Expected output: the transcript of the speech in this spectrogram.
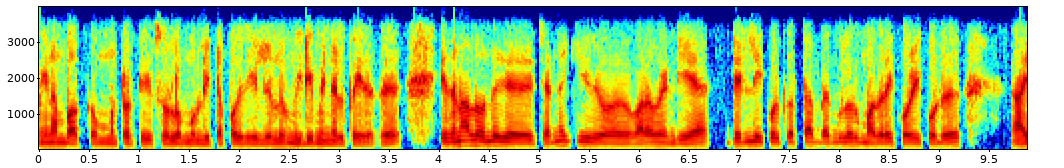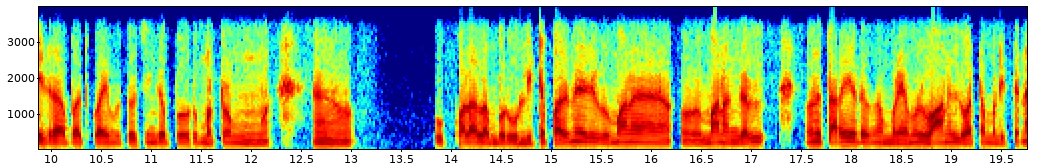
மீனம்பாக்கம் மற்றும் தீசூலம் உள்ளிட்ட பகுதிகளிலும் இடி மின்னல் பெய்தது. இதனால் வந்து சென்னைக்கு வர வேண்டிய டெல்லி கொல்கத்தா பெங்களூர் மதுரை கோழிக்கோடு ஹைதராபாத் கோயம்புத்தூர் சிங்கப்பூர் மற்றும் கோலாலம்பூர் உள்ளிட்ட பதினேழு விமான விமானங்கள் வந்து தரையிடங்க முடியாமல் வானில் வட்டமடித்தன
